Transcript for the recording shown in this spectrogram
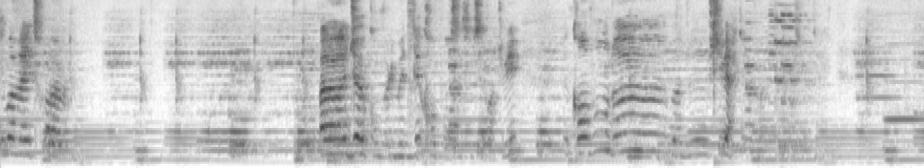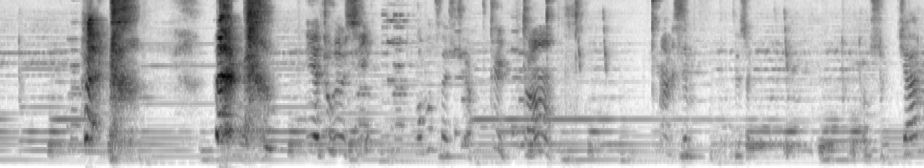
on va mettre. Euh, euh, qu'on va lui mettre des crampons, ça c'est gratuit. Des crampons de. Bah, de Cybertech. Il a aussi. Crampons de Fashion. Putain Ah, c'est bon, désolé. On se calme,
